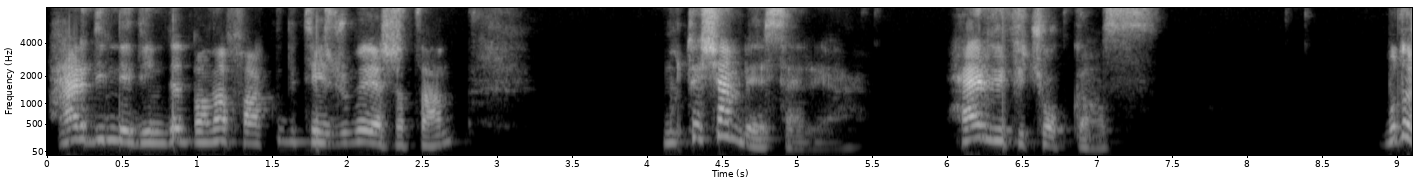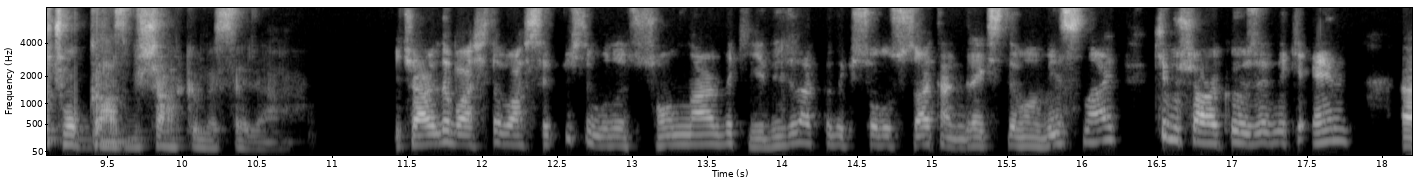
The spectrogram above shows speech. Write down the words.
her dinlediğimde bana farklı bir tecrübe yaşatan muhteşem bir eser ya. Her riffi çok gaz. Bu da çok gaz bir şarkı mesela. İçeride başta bahsetmiştim bunun sonlardaki 7. dakikadaki solosu zaten direkt Steven Wilson'a ki bu şarkı üzerindeki en e,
